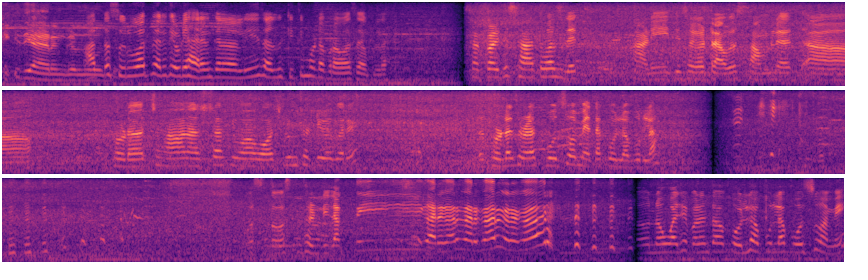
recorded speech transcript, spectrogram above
किती आयरन करतो आता सुरुवात झाली तेवढी हैराण करायला लागली. अजून किती मोठा प्रवास आहे आपला? सकाळचे सात वाजलेत आणि ते सगळं ट्रॅव्हल्स थांबले आहेत थोडं चहा नाश्ता किंवा वॉशरूमसाठी वगैरे. तर थोड्याच वेळात पोचू आम्ही आता कोल्हापूरला. मस्त मस्त थंडी लागते. गरगर गरगर गरगर नऊ वाजेपर्यंत कोल्हापूरला पोचू आम्ही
